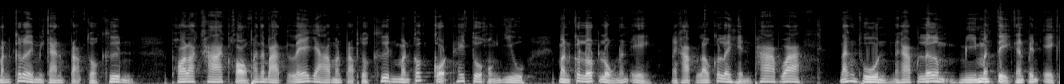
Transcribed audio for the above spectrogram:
มันก็เลยมีการปรับตัวขึ้น พอราคาของพันธบัตรระยะยาวมันปรับตัวขึ้น มันก็กดให้ตัวของยิวมันก็ลดลงนั่นเองนะครับเราก็เลยเห็นภาพว่านักลงทุนนะครับเริ่มมีมติกันเป็นเอก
